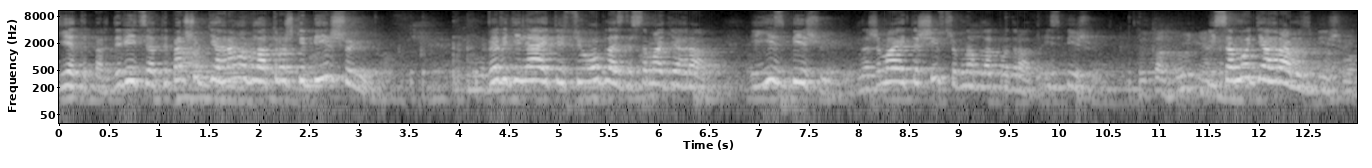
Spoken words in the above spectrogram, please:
Є тепер. Дивіться, тепер, щоб діаграма була трошки більшою, ви виділяєте цю область, де сама діаграма, і її збільшуєте. Нажимаєте Shift, щоб вона була квадратна, і збільшуєте. І саму діаграму збільшуєте.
